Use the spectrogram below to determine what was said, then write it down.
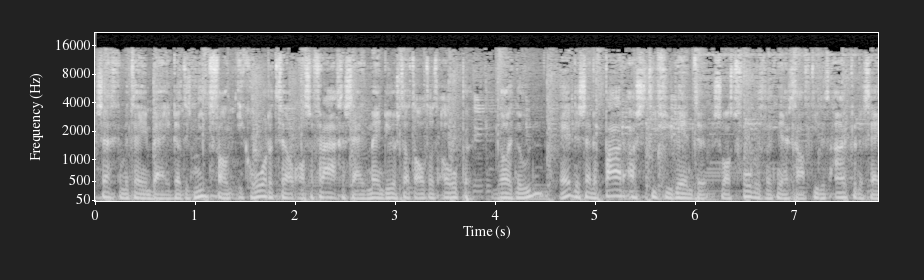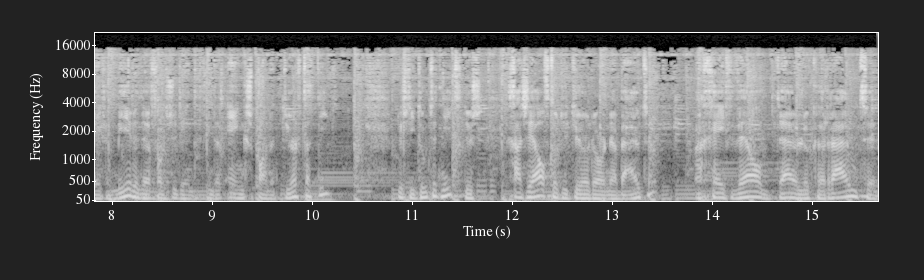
zeg ik er meteen bij. Dat is niet van, ik hoor het wel als er vragen zijn. Mijn deur staat altijd open. Nooit doen. er zijn een paar assertieve studenten, zoals het voorbeeld wat ik net gaf, die dat aan kunnen geven. Meerdere van de studenten vinden dat eng, spannend, durft dat niet. Dus die doet het niet. Dus ga zelf door die deur door naar buiten. Maar geef wel duidelijke ruimte.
